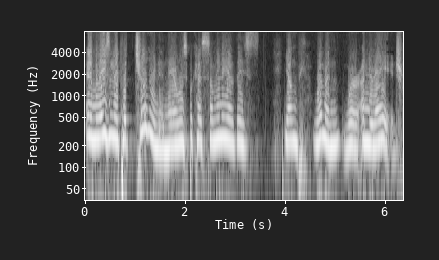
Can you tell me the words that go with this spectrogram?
And the reason they put children in there was because so many of these young women were underage.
